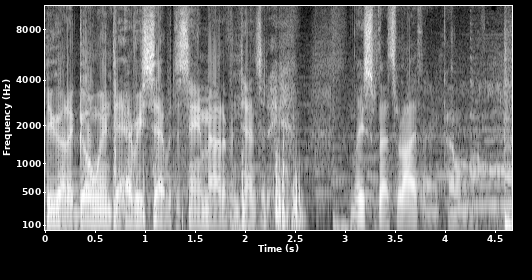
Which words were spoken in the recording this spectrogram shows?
you got to go into every set with the same amount of intensity. At least that's what I think. I don't know.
